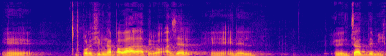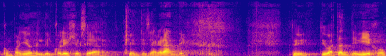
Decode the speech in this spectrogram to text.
Eh, por decir una pavada, pero ayer eh, en, el, en el chat de mis compañeros del, del colegio, o sea, gente ya grande, estoy, bastante viejo,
